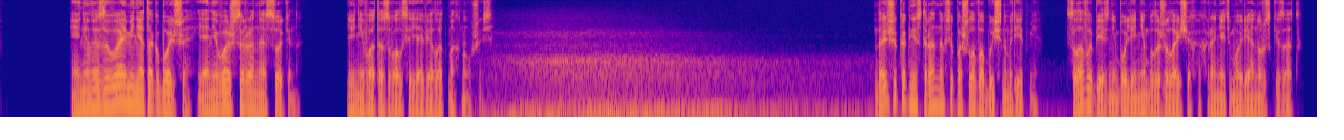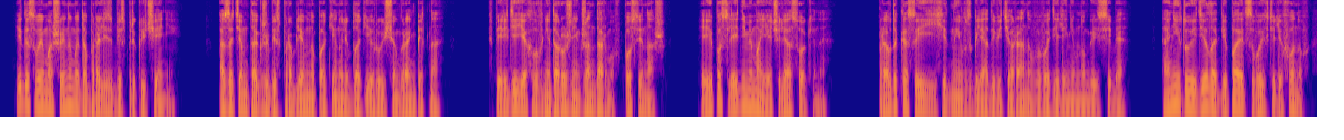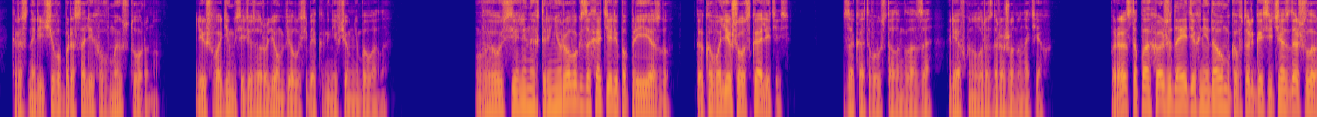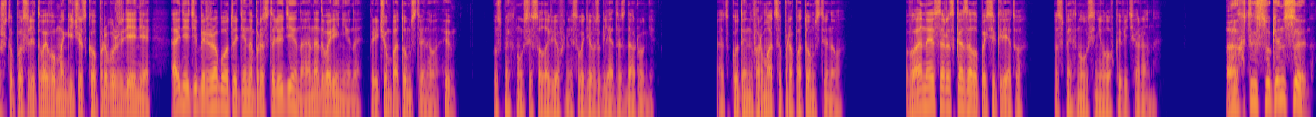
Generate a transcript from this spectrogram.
«И не называй меня так больше, я не ваш сраный Сокин», лениво отозвался я, вяло отмахнувшись. Дальше, как ни странно, все пошло в обычном ритме. Слава бездне, более не было желающих охранять мой рианорский зад. И до своей машины мы добрались без приключений. А затем также беспроблемно покинули блокирующую грань пятна, Впереди ехал внедорожник жандармов, после наш. И последними маячили Осокины. Правда, косые ехидные взгляды ветеранов выводили немного из себя. Они то и дело отлипают своих телефонов, красноречиво бросали их в мою сторону. Лишь Вадим, сидя за рулем, вел себя, как ни в чем не бывало. «Вы усиленных тренировок захотели по приезду? Какого лешего скалитесь?» Закатывая устало глаза, рявкнул раздраженно на тех. Просто, похоже, до этих недоумков только сейчас дошло, что после твоего магического пробуждения они теперь работают не на простолюдина, а на дворянина, причем потомственного. Хм. Усмехнулся Соловьев, не сводя взгляда с дороги. Откуда информация про потомственного? Ванесса рассказала по секрету, усмехнулся неловко ветеран. Ах ты, сукин сын!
